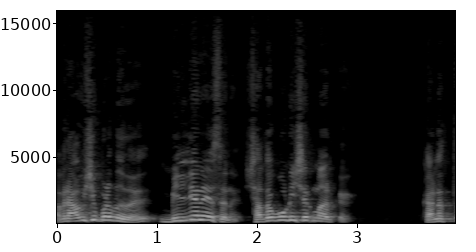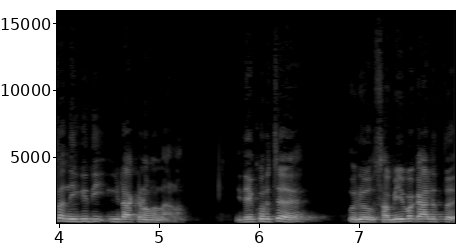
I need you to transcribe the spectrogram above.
അവരാവശ്യപ്പെടുന്നത് ബില്യനേഴ്സിന് ശതകോടീശ്വരന്മാർക്ക് കനത്ത നികുതി ഈടാക്കണമെന്നാണ്. ഇതേക്കുറിച്ച് ഒരു സമീപകാലത്ത്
